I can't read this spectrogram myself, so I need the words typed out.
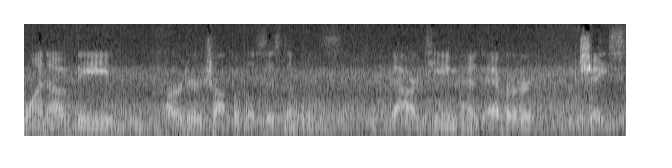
one of the harder tropical systems that our team has ever chased.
